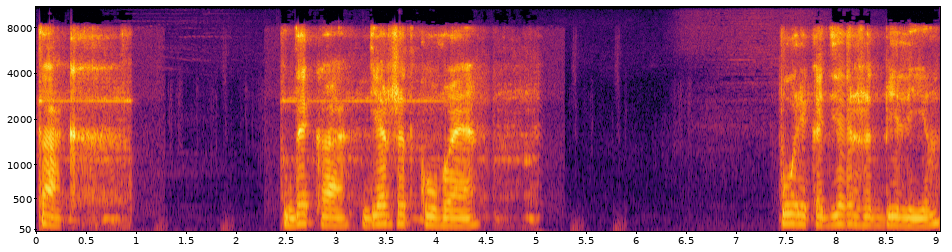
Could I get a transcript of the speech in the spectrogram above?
Так. ДК держит КВ. Пурика держит Белин.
